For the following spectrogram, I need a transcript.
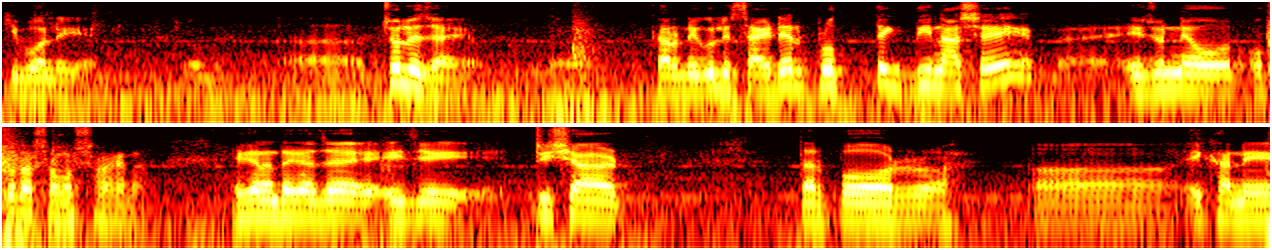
কি বলে চলে যায়। কারণ এগুলি সাইডের প্রত্যেক দিন আসে এই জন্য অতটা সমস্যা হয় না। এখানে দেখা যায়, এই যে টি শার্ট তারপর এখানে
